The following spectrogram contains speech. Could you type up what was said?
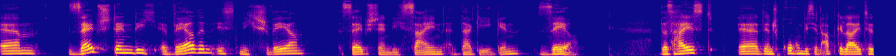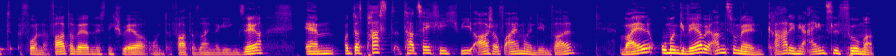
ähm, selbstständig werden ist nicht schwer, selbstständig sein dagegen sehr. Das heißt, äh, den Spruch ein bisschen abgeleitet von Vater werden ist nicht schwer und Vater sein dagegen sehr. Ähm, und das passt tatsächlich wie Arsch auf Eimer in dem Fall. Weil, um ein Gewerbe anzumelden, gerade eine Einzelfirma,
